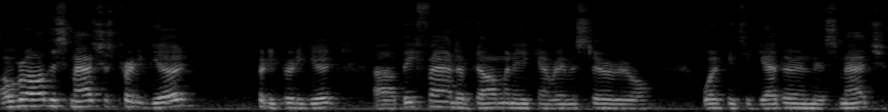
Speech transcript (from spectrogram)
overall, this match was pretty good pretty pretty good. Uh, big fan of Dominic and Rey Mysterio working together in this match.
